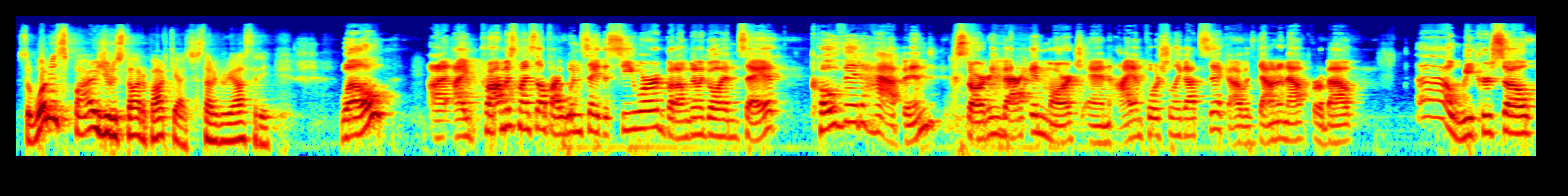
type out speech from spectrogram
So, what inspires you to start a podcast? Just out of curiosity. Well, I, I promised myself I wouldn't say the C word, but I'm going to go ahead and say it. COVID happened starting back in March, and I unfortunately got sick. I was down and out for about uh, a week or so,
